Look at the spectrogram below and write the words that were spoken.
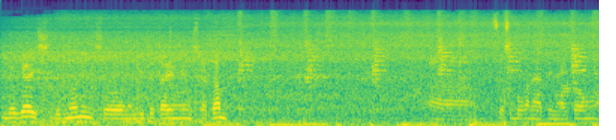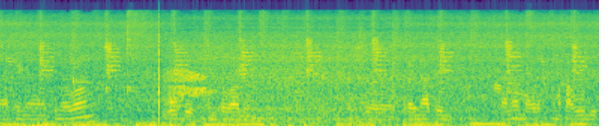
Hello guys, good morning. So nandito tayo ngayon sa dam. Ah, susubukan natin na itong aking uh, ginawang bobo kung tawagin. So try natin. Sana ma- makaulit.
